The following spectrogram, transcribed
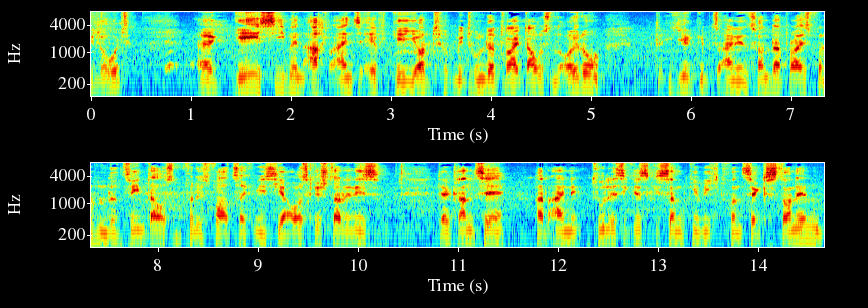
Pilot äh, G781 FGJ mit 103.000 Euro. Hier gibt es einen Sonderpreis von 110.000 für das Fahrzeug, wie es hier ausgestattet ist. Der Ganze hat ein zulässiges Gesamtgewicht von 6 Tonnen,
